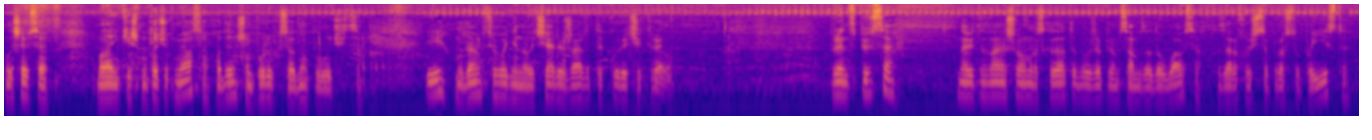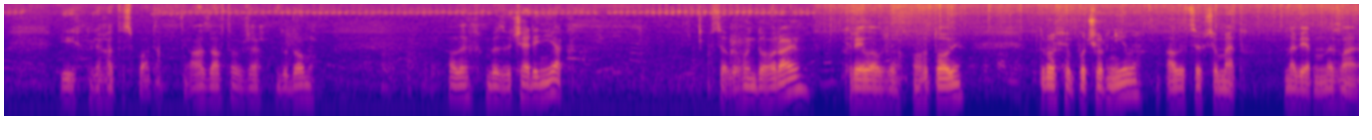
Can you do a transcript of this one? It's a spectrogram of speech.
лишився маленький шматочок м'яса, один шампурик все одно вийде. І будемо сьогодні на вечерю жарити курячі крила. В принципі, все. Навіть не знаю, що вам розказати, бо вже прям сам задовбався. Зараз хочеться просто поїсти і лягати спати. А завтра вже додому. Але без вечері ніяк. Все, вогонь догорає, крила вже готові, трохи почорніли, але це все мед, навірно, не знаю.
